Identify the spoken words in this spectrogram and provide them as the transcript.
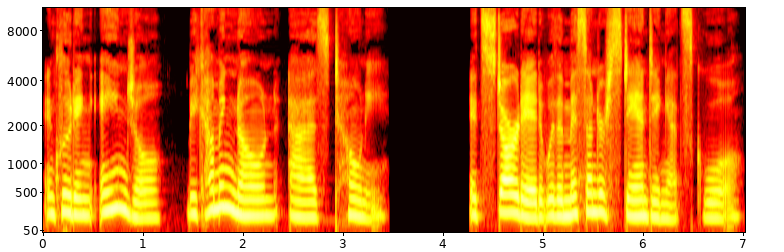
including Angel becoming known as Tony. It started with a misunderstanding at school.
